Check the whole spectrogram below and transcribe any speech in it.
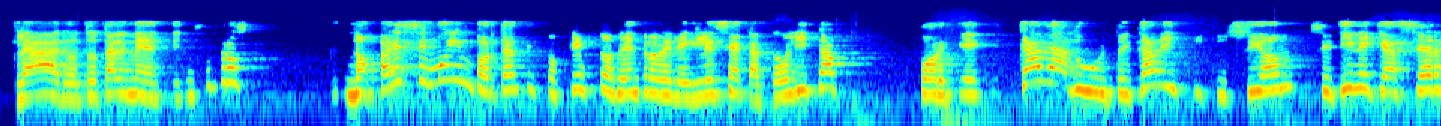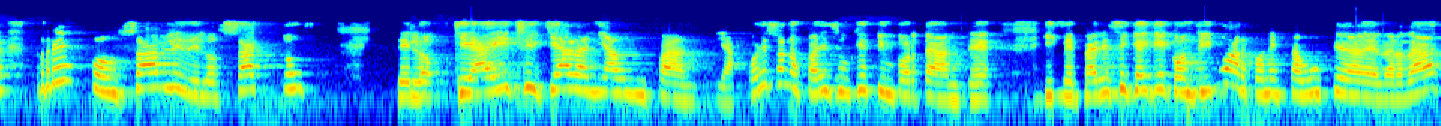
Claro, totalmente. Nosotros nos parece muy importante estos gestos dentro de la Iglesia Católica porque cada adulto y cada institución se tiene que hacer responsable de los actos de lo que ha hecho y que ha dañado infancia. Por eso nos parece un gesto importante y me parece que hay que continuar con esta búsqueda de verdad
